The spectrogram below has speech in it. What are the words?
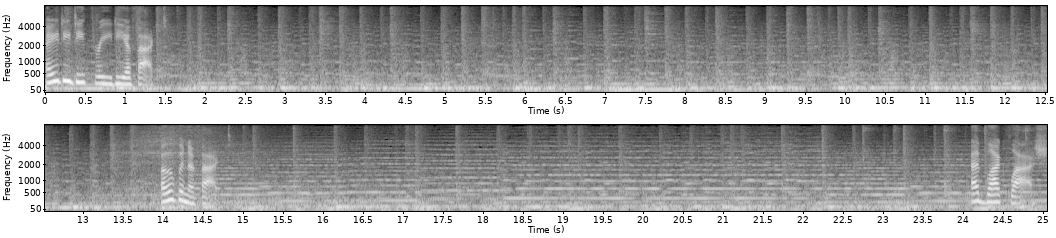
ADD 3D effect. Open effect. Add black flash.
